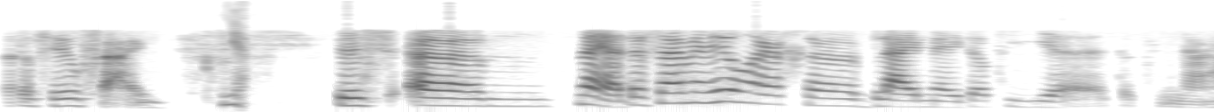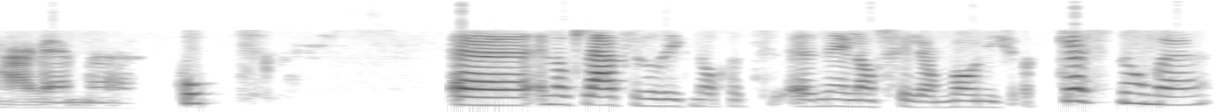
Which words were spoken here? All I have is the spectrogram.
dat is heel fijn. Dus, um, nou ja, daar zijn we heel erg blij mee dat hij, dat hij naar Haarlem komt. Uh, en als laatste wilde ik nog het Nederlands Philharmonisch Orkest noemen.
